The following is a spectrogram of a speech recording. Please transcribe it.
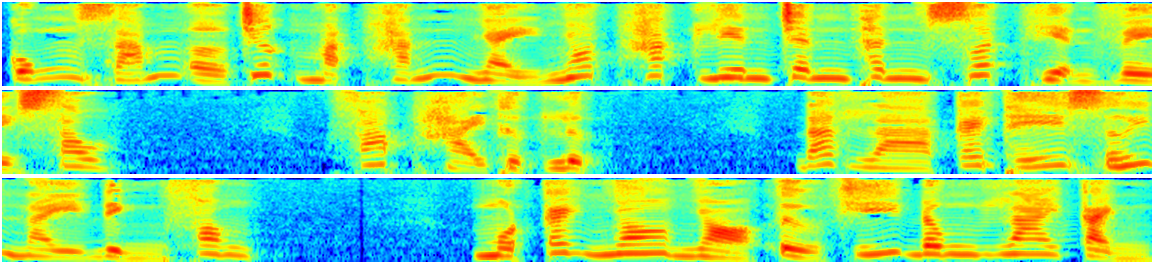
Cũng dám ở trước mặt hắn nhảy nhót hắc liên chân thân xuất hiện về sau. Pháp hải thực lực. Đã là cái thế giới này đỉnh phong. Một cách nho nhỏ tử khí đông lai cảnh.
